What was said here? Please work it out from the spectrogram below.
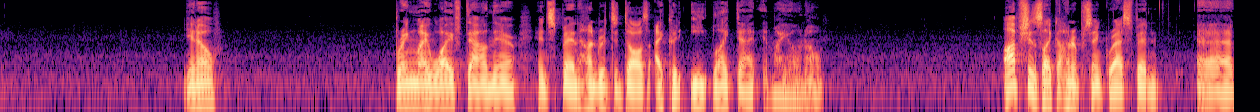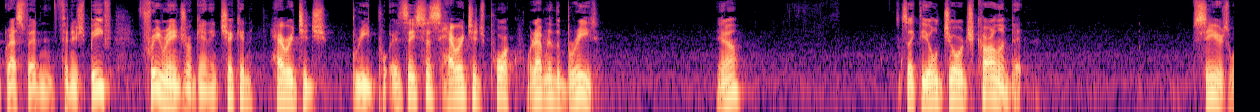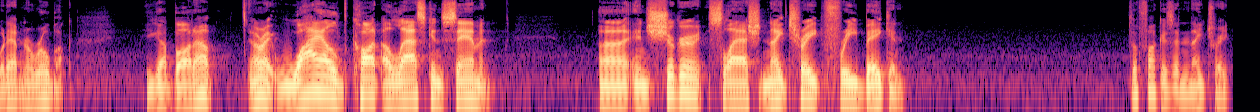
You know? Bring my wife down there and spend hundreds of dollars. I could eat like that in my own home. Options like 100% grass fed, uh, grass fed and finished beef, free range organic chicken, heritage breed pork. It says heritage pork. What happened to the breed? You know? It's like the old George Carlin bit. Sears, what happened to Roebuck? He got bought out. All right, wild caught Alaskan salmon uh, and sugar slash nitrate free bacon. The fuck is a nitrate?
